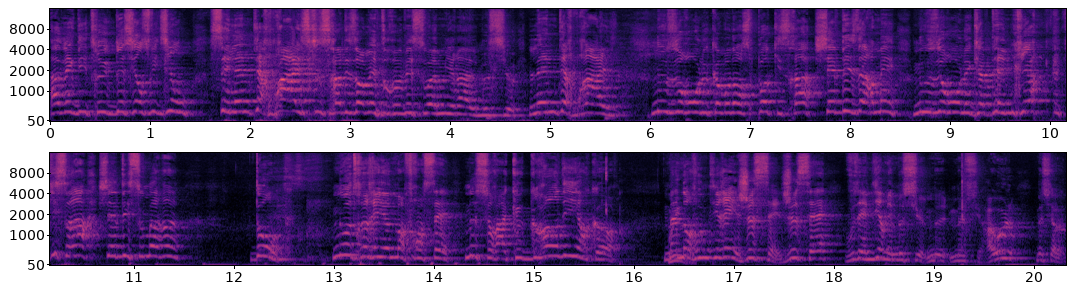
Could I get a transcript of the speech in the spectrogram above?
avec des trucs de science-fiction. C'est l'Enterprise qui sera désormais notre vaisseau amiral, monsieur. L'Enterprise. Nous aurons le commandant Spock qui sera chef des armées. Nous aurons le capitaine Kirk qui sera chef des sous-marins. Donc, notre rayonnement français ne sera que grandi encore. Maintenant, vous me direz, je sais, je sais, vous allez me dire, mais monsieur, me- monsieur Raoul, monsieur Raoult,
